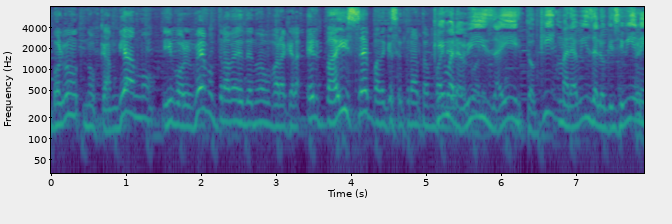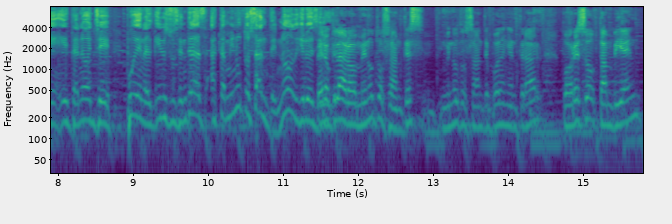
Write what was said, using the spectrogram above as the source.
volvemos, nos cambiamos y volvemos otra vez de nuevo para que el país sepa de qué se trata. qué maravilla esto, qué maravilla lo que se viene esta noche. Pueden adquirir sus entradas hasta minutos antes, ¿no? Quiero decir. Pero claro, minutos antes, minutos antes pueden entrar. Por eso también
